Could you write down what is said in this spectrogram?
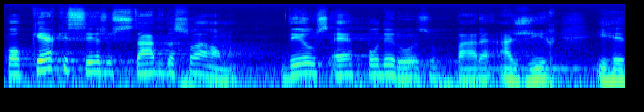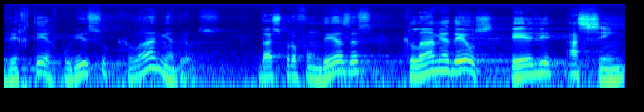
qualquer que seja o estado da sua alma, Deus é poderoso para agir e reverter. Por isso, clame a Deus. Das profundezas, clame a Deus. Ele assim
